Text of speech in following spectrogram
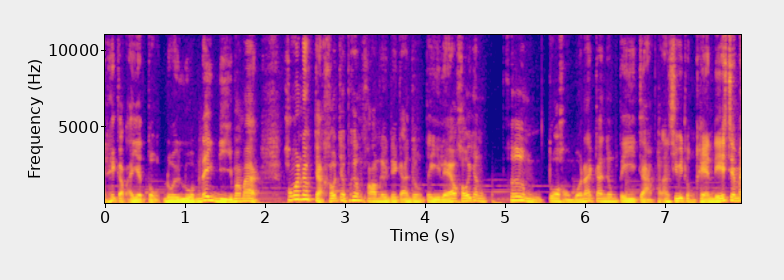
จให้กับอายาโตโดยรวมได้ดีมากๆ เพราะว่านอกจากเขาจะเพิ่มความเร็วในการโจมตีแล้วเขายังเพิ่มตัวของโบนัสการโจมตีจากพลังชีวิตของแคนเดสใช่ไหม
